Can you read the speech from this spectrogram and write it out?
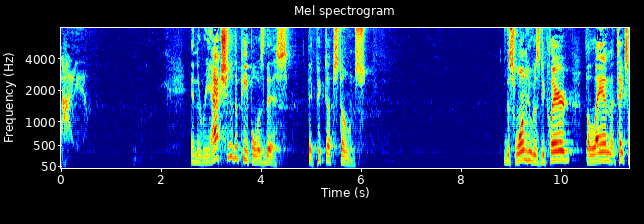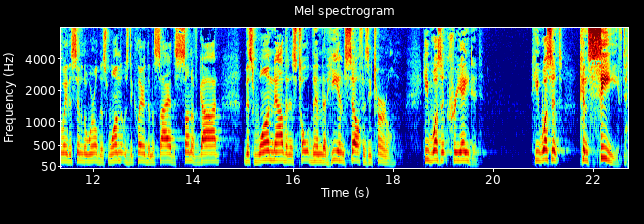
I am. And the reaction of the people was this they picked up stones. This one who was declared the Lamb that takes away the sin of the world, this one that was declared the Messiah, the Son of God, this one now that has told them that he himself is eternal. He wasn't created, he wasn't conceived.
